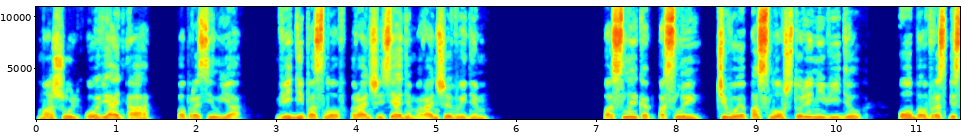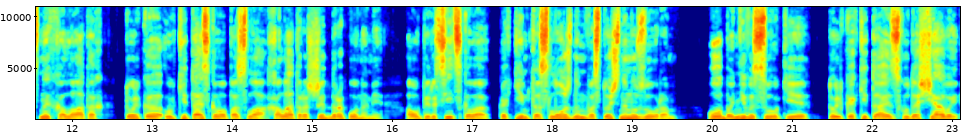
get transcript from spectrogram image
Машуль, увянь, а, попросил я. Веди послов, раньше сядем, раньше выйдем. Послы как послы, чего я послов что ли не видел? Оба в расписных халатах, только у китайского посла халат расшит драконами, а у персидского каким-то сложным восточным узором. Оба невысокие, только китаец худощавый,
